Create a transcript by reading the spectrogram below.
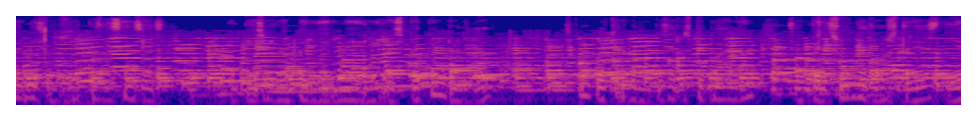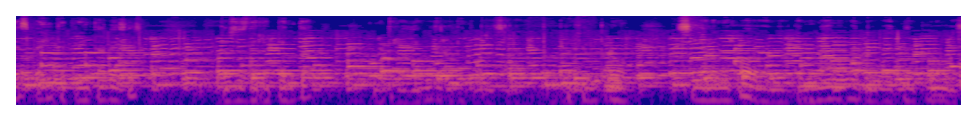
Permisos, ciertas licencias, empiezo yo a perderme el respeto en realidad. Es como cualquiera cuando empieza el respeto a alguien, se pensó una, dos, tres, diez, veinte, treinta veces, entonces de repente, como te de repente por ejemplo, si a lo mejor en determinado momento tener problemas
